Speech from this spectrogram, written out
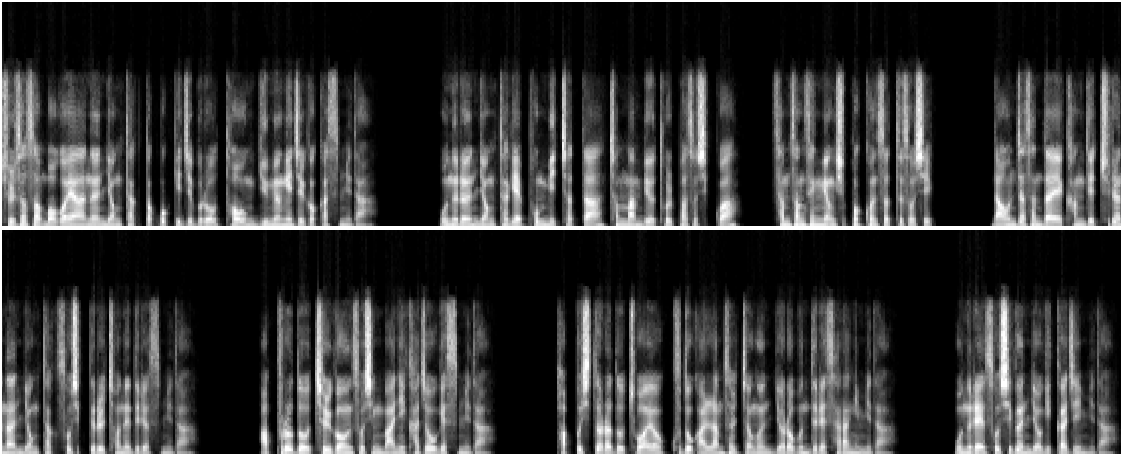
줄 서서 먹어야 하는 영탁 떡볶이집으로 더욱 유명해질 것 같습니다. 오늘은 영탁의 폼 미쳤다 천만 view 돌파 소식과 삼성생명 슈퍼콘서트 소식, 나 혼자 산다에 강제 출연한 영탁 소식들을 전해드렸습니다. 앞으로도 즐거운 소식 많이 가져오겠습니다. 바쁘시더라도 좋아요, 구독, 알람 설정은 여러분들의 사랑입니다. 오늘의 소식은 여기까지입니다.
